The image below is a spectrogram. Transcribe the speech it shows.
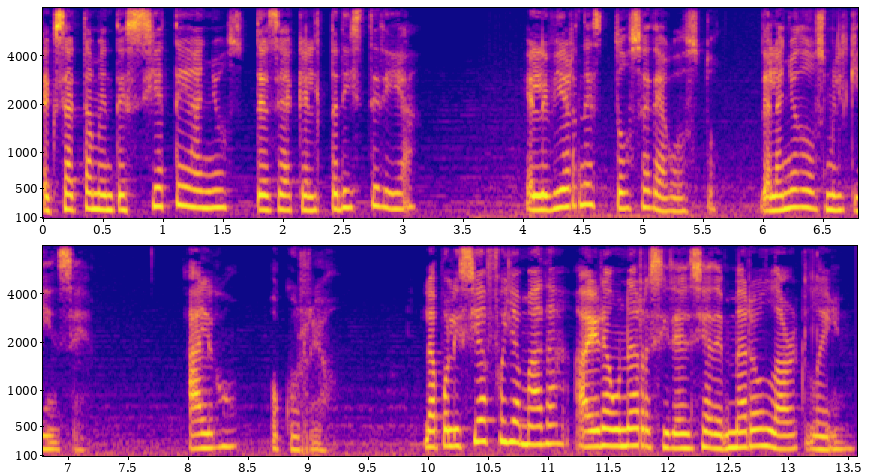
exactamente siete años desde aquel triste día, el viernes 12 de agosto del año 2015, algo ocurrió. La policía fue llamada a ir a una residencia de Meadowlark Lane,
